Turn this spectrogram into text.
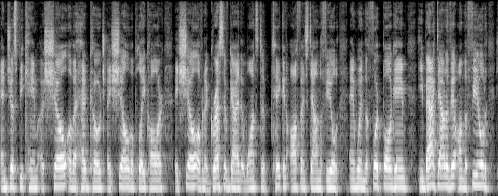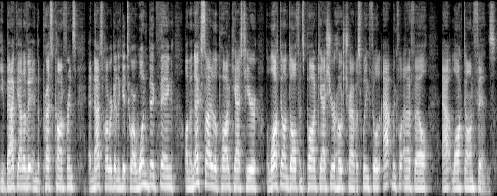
and just became a shell of a head coach, a shell of a play caller, a shell of an aggressive guy that wants to take an offense down the field and win the football game. He backed out of it on the field, he backed out of it in the press conference, and that's why we're going to get to our one big thing on the next side of the podcast here, the Locked On Dolphins podcast. Your host, Travis Wingfield, at Wingfield NFL, at Locked On Fins.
